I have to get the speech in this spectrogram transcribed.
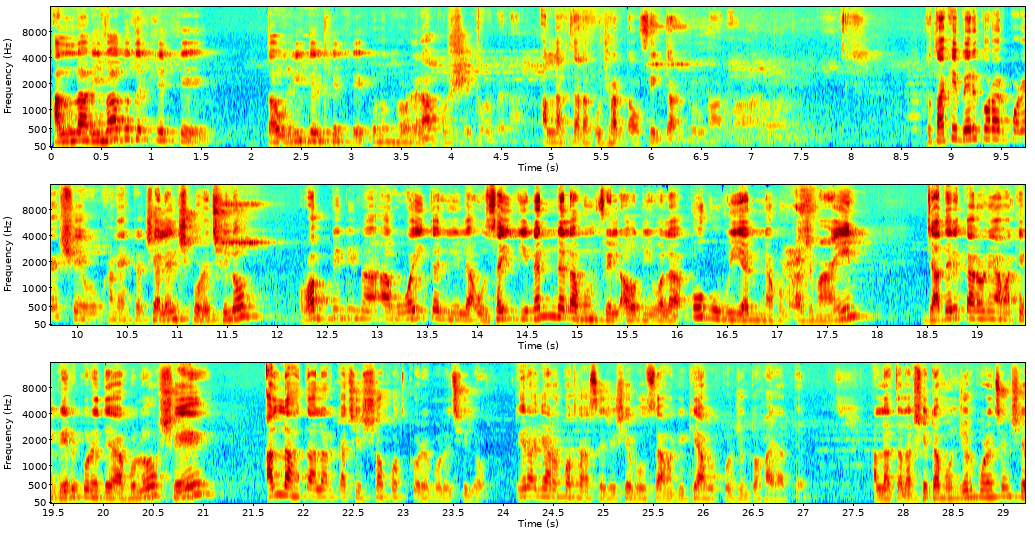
আল্লাহর ইবাদতের ক্ষেত্রে তাওহীদের ক্ষেত্রে কোনো ধরনের আপোষে করবে না। আল্লাহ তালা বুঝার তৌফিক দান করুন আমি তো তাকে বের করার পরে সে ওখানে একটা চ্যালেঞ্জ করেছিল। রব্বি বিমা আগওয়াইতানি লা উযায়্যিনান্না লাহুম ফিল আরদি ওয়া লা আজমাইন। যাদের কারণে আমাকে বের করে দেয়া হলো, সে আল্লাহ তালার কাছে শপথ করে বলেছিল। এর আগে আরও কথা আছে যে সে বলছে, আমাকে কিয়ামত পর্যন্ত হায়াত দেন। আল্লাহ তালা সেটা মঞ্জুর করেছেন। সে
